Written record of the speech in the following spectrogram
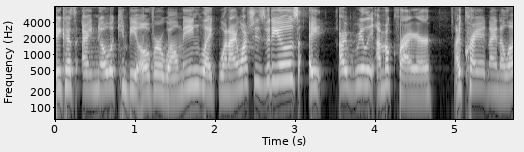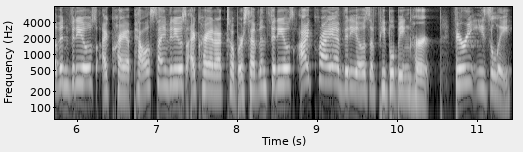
because I know it can be overwhelming. Like when I watch these videos, I I really I'm a crier. I cry at 9/11 videos, I cry at Palestine videos, I cry at October 7th videos. I cry at videos of people being hurt very easily.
